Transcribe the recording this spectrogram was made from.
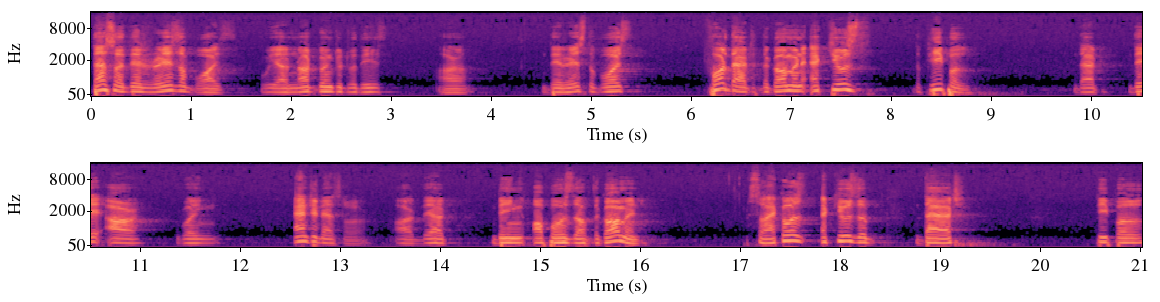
That's why they raise a voice. We are not going to do this. Or they raise the voice. For that, the government accused the people that they are going anti-national or they are being opposed of the government. So accuse, accused of that people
